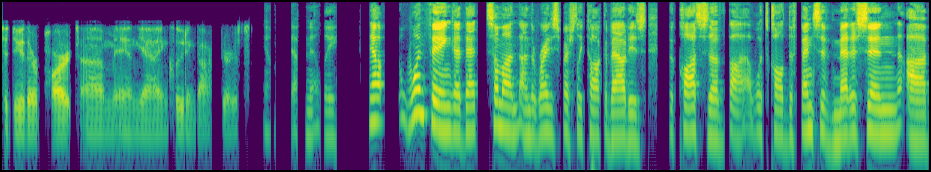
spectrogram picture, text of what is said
to do their part, um, and yeah, including doctors. Yeah, definitely. Now, one thing that, some on, on the right especially talk about is the costs of uh, what's called defensive medicine, uh,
